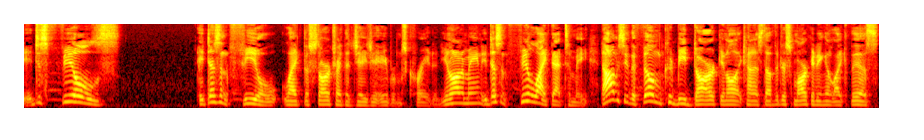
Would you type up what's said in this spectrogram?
it just feels it doesn't feel like the Star Trek that J.J. Abrams created. You know what I mean? It doesn't feel like that to me. Now, obviously, the film could be dark and all that kind of stuff. They're just marketing it like this.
